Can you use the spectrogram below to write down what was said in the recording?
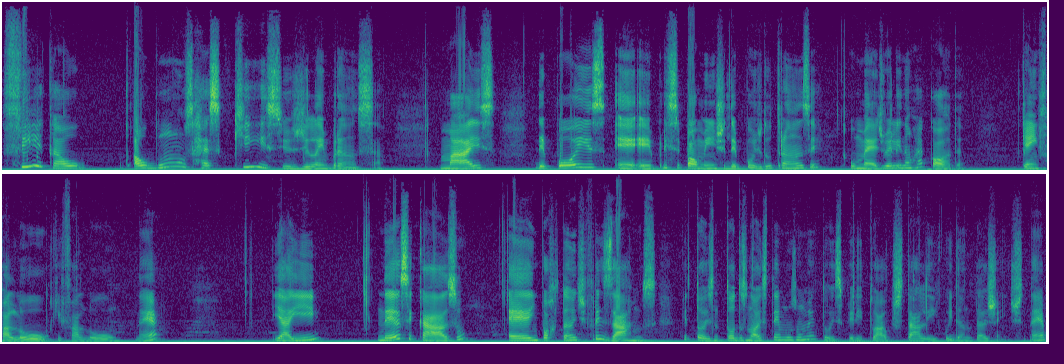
Fica o, alguns resquícios de lembrança, mas depois, é, é, principalmente depois do transe, o médium ele não recorda quem falou, o que falou, né? E aí, nesse caso, é importante frisarmos que todos, todos nós temos um mentor espiritual que está ali cuidando da gente, né?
